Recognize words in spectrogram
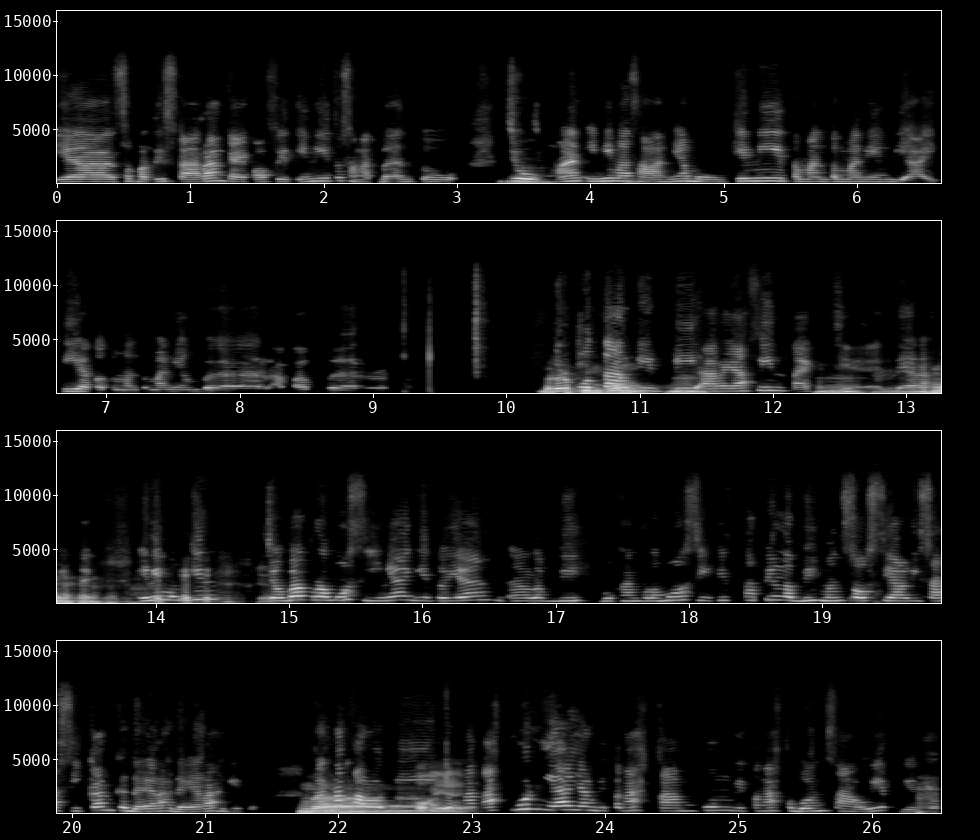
ya seperti sekarang kayak COVID ini itu sangat bantu. Hmm. Cuman ini masalahnya mungkin nih teman-teman yang di IT atau teman-teman yang ber apa ber berputar di, di hmm. area fintech, hmm. di daerah fintech. Ini mungkin yeah. coba promosinya gitu ya, eh, lebih bukan promosi, tapi lebih mensosialisasikan ke daerah-daerah gitu. Nah. Karena kalau di oh, iya. tempat akun ya, yang di tengah kampung, di tengah kebun sawit gitu,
